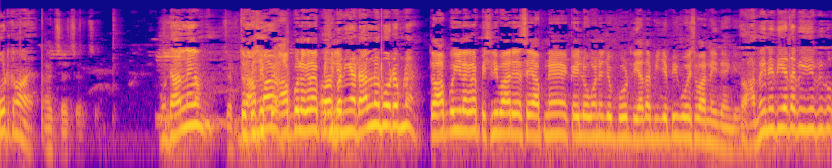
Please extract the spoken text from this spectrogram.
वोट कहाँ है? अच्छा अच्छा अच्छा। वो डालने तो पिछले ब्राह्मण आपको लग रहा है पिछली बनिया डालने वोट अपना। तो आपको ये लग रहा है पिछली बार जैसे आपने कई लोगों ने जो वोट दिया था बीजेपी को इस बार नहीं देंगे। तो हम ही ने दिया था बीजेपी को।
